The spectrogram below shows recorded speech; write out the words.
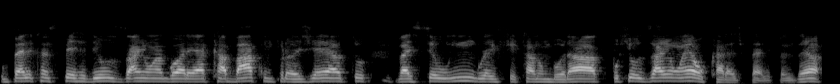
O Pelicans perdeu o Zion agora é acabar com o projeto, vai ser o Ingram ficar num buraco, porque o Zion é o cara de Pelicans. É,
